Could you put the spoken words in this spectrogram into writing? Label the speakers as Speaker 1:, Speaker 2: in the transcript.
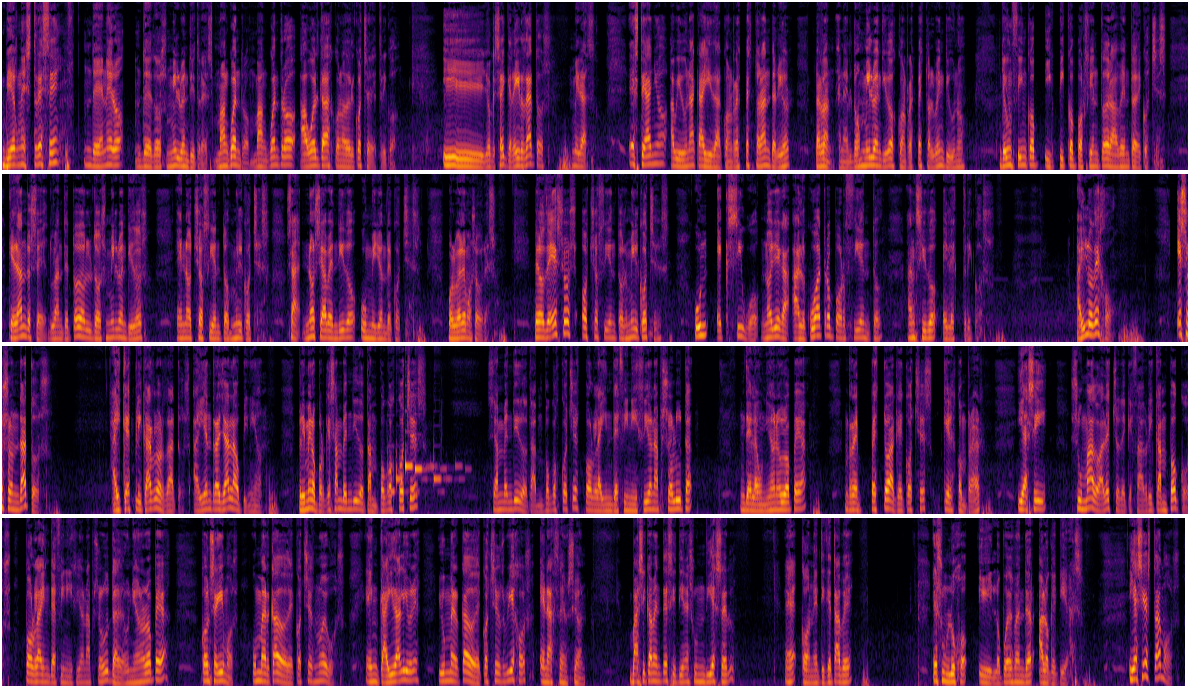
Speaker 1: Viernes 13 de enero de 2023. Me encuentro, me encuentro a vueltas con lo del coche eléctrico. Y yo que sé, ¿queréis datos? Mirad, este año ha habido una caída con respecto al anterior, perdón, en el 2022 con respecto al 21, de un 5 y pico por ciento de la venta de coches, quedándose durante todo el 2022 en 800.000 coches. O sea, no se ha vendido un millón de coches. Volveremos sobre eso. Pero de esos 800.000 coches, un exiguo, no llega al 4%, han sido eléctricos. Ahí lo dejo. Esos son datos. Hay que explicar los datos. Ahí entra ya la opinión. Primero, ¿por qué se han vendido tan pocos coches? Se han vendido tan pocos coches por la indefinición absoluta de la Unión Europea respecto a qué coches quieres comprar. Y así, sumado al hecho de que fabrican pocos por la indefinición absoluta de la Unión Europea, conseguimos un mercado de coches nuevos en caída libre y un mercado de coches viejos en ascensión. Básicamente, si tienes un diésel, ¿eh? con etiqueta B es un lujo y lo puedes vender a lo que quieras. Y así estamos.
